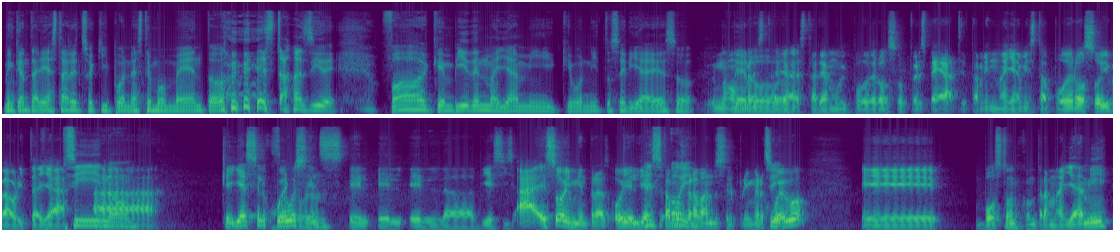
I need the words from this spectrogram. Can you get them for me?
me encantaría estar en su equipo en este momento. Estaba así de, fuck, Embiid en Miami, qué bonito sería eso. No, pero... estaría, muy poderoso, pero espérate, también Miami está poderoso y va ahorita ya sí, no. Que ya es el juego, es el, el, el, uh, Ah, es hoy, mientras, hoy el día que estamos grabando es el primer juego. Eh, Boston contra Miami.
